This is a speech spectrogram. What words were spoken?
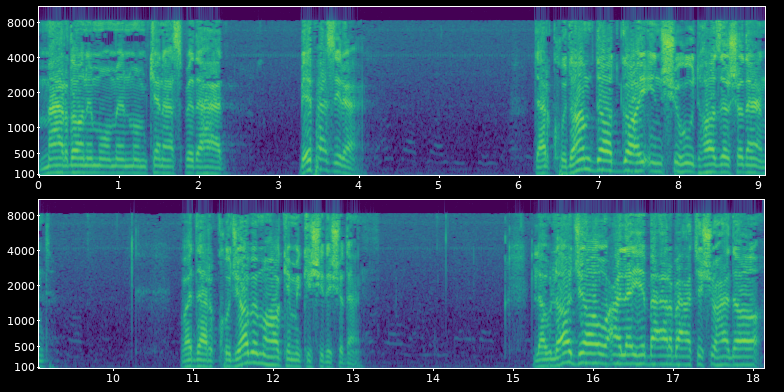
مردان مؤمن ممکن است بدهد؟ بپذیرد. در کدام دادگاه این شهود حاضر شدند؟ و در کجا به محاکمه کشیده شدند؟ لولا جاءوا علیه به اربعت شهدا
